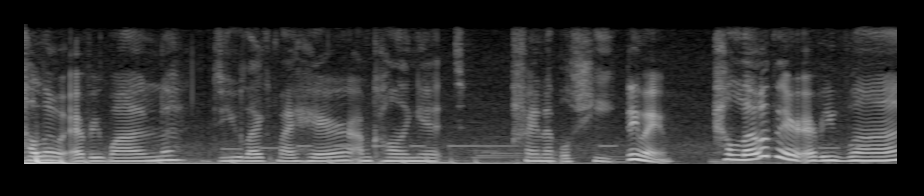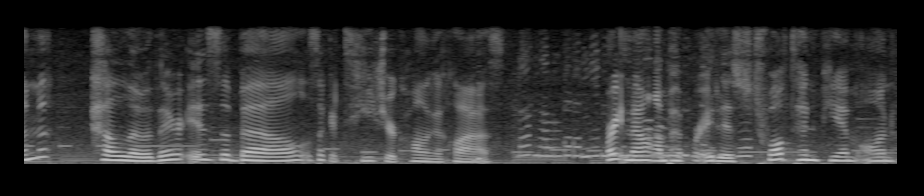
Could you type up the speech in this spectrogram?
Hello, everyone. Do you like my hair? I'm calling it pineapple chic. Anyway, hello there, everyone. Hello there, Isabelle. It's like a teacher calling a class. Right now on Pepper, it is 12:10 p.m. on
